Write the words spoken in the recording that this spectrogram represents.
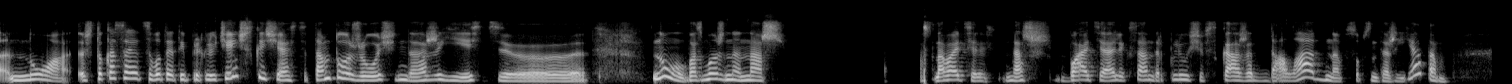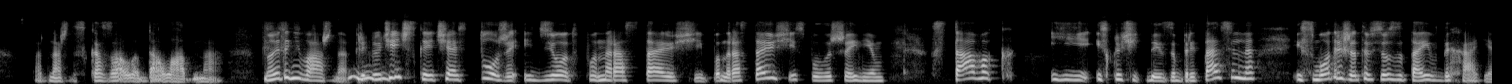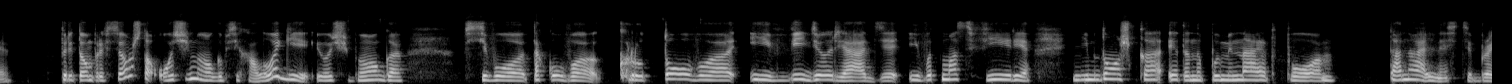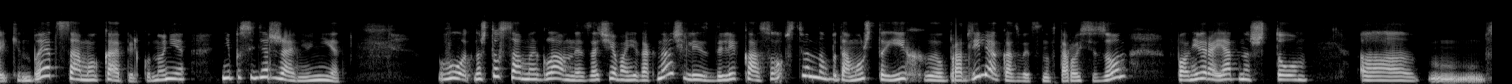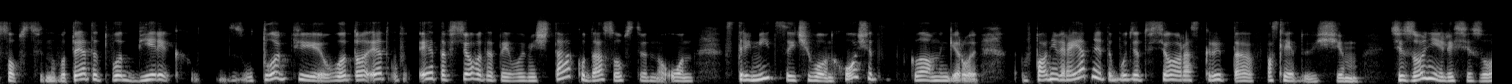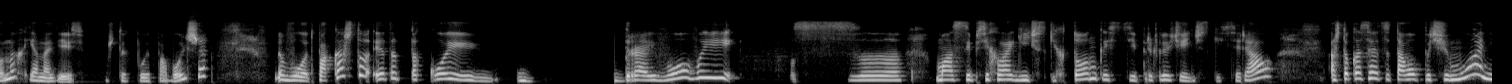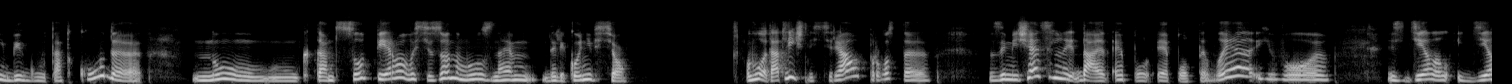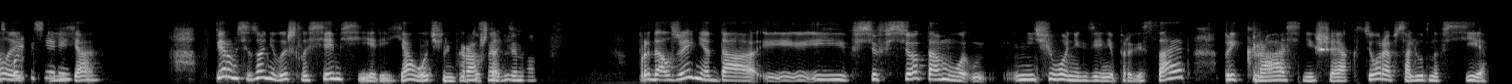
Но что касается вот этой приключенческой части, там тоже очень даже есть, э, ну, возможно, наш основатель, наш батя Александр Плющев скажет, да ладно, собственно, даже я там однажды сказала, да ладно. Но это не важно. Приключенческая часть тоже идет по нарастающей, по нарастающей с повышением ставок и исключительно изобретательно, и смотришь это все затаив дыхание. При том, при всем, что очень много психологии и очень много всего такого крутого и в видеоряде, и в атмосфере. Немножко это напоминает по тональности Breaking Bad, самую капельку, но не, не по содержанию, нет. Вот. Но что самое главное, зачем они так начали издалека? Собственно, потому что их э, продлили, оказывается, на второй сезон. Вполне вероятно, что э, собственно, вот этот вот берег утопии, вот это, это все вот эта его мечта, куда, собственно, он стремится и чего он хочет, главный герой. Вполне вероятно, это будет все раскрыто в последующем сезоне или сезонах, я надеюсь, что их будет побольше. Вот. Пока что это такой драйвовый с массой психологических тонкостей приключенческий сериал. А что касается того, почему они бегут, откуда, ну, к концу первого сезона мы узнаем далеко не все. Вот, отличный сериал, просто замечательный. Да, Apple, Apple TV его сделал и а делает. А сколько серий? я... В первом сезоне вышло семь серий. Я очень Прекрасная буду ждать. Длина. Продолжение, да, и, и все, все там, ничего нигде не провисает. Прекраснейшие актеры, абсолютно все.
